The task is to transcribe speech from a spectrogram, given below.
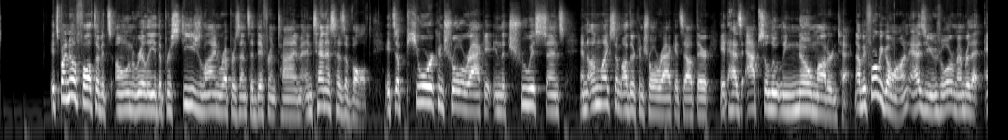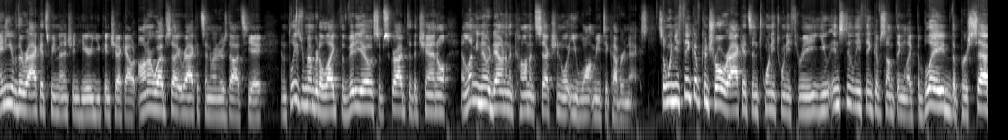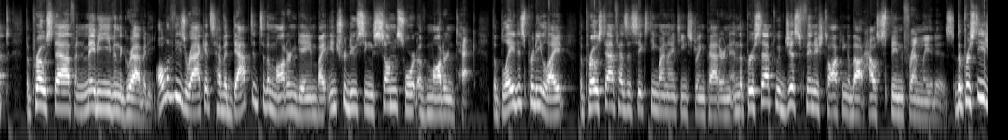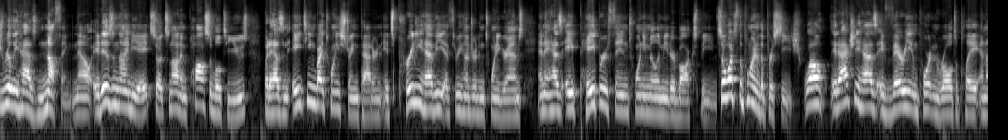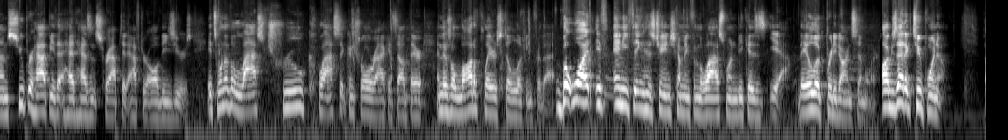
It's by no fault of its own, really. The Prestige line represents a different time, and tennis has evolved. It's a pure control racket in the truest sense, and unlike some other control rackets out there, it has absolutely no modern tech. Now, before we go on, as usual, remember that any of the rackets we mention here you can check out on our website, racketsandrunners.ca, and please remember to like the video, subscribe to the channel, and let me know down in the comments section what you want me to cover next. So when you think of control rackets in 2023, you instantly think of something like the Blade, the Percept, the Pro Staff, and maybe even the Gravity. All of these rackets have adapted to the modern game by introducing some sort of modern tech. The blade is pretty light, the Pro Staff has a 16 by 19 string pattern, and the Percept we've just finished talking about how spin friendly it is. The Prestige really has nothing. Now, it is a 98, so it's not impossible to use, but it has an 18 by 20 string pattern, it's pretty heavy at 320 grams, and it has a paper thin 20 millimeter box beam. So what's the point of the Prestige? Well, it actually has a very important role to play, and I'm super happy that Head hasn't scrapped it after all these years. It's one of the last true classic control rackets out there, and there's a lot of players still looking for that. But what, if anything, has changed coming from the last one? Because, yeah, they look pretty darn similar. Auxetic 2.0.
